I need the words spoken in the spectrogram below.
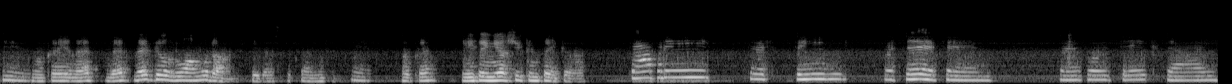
too. Okay, and that that that goes along with honesty. That's the same thing. Yes. Okay. Anything else you can think of? Probably just being myself and whenever takes I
